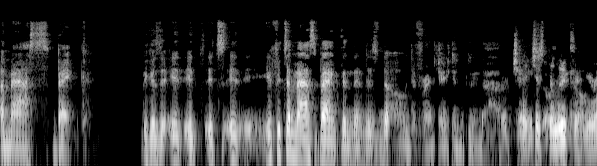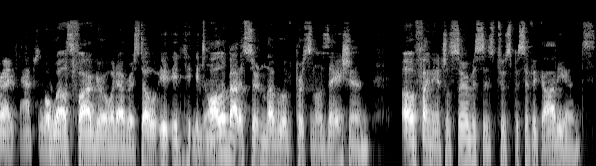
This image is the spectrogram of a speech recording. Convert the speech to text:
a mass bank because it, it it's it, if it's a mass bank, then then there's no differentiation between that or Chase. It just or, dilutes you know, it. You're right. Absolutely or Wells Fargo or whatever. So it, it it's hmm all about a certain level of personalization of financial services to a specific audience.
